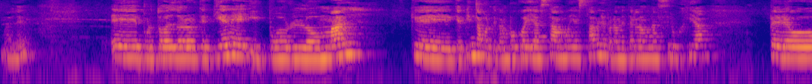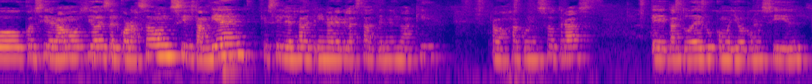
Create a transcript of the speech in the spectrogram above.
¿vale? Eh, por todo el dolor que tiene y por lo mal que, que pinta, porque tampoco ella está muy estable para meterla en una cirugía pero consideramos yo desde el corazón, Sil también, que Sil es la veterinaria que la está atendiendo aquí, trabaja con nosotras, eh, tanto Edu como yo como Sil,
